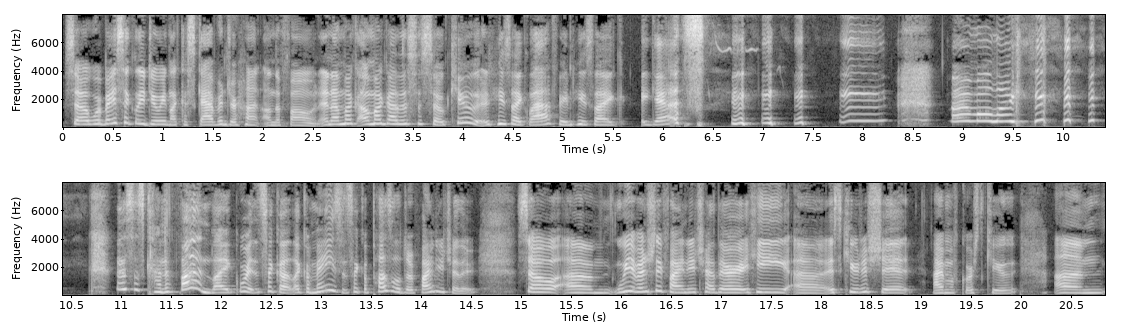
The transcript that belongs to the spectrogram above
So we're basically doing like a scavenger hunt on the phone. And i'm like oh my god this is so cute. And he's like laughing. He's like i guess I'm all like this is kind of fun. Like we're, it's like a like a maze. It's like a puzzle to find each other. So um, we eventually find each other. He uh, is cute as shit. I'm of course cute. Um,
